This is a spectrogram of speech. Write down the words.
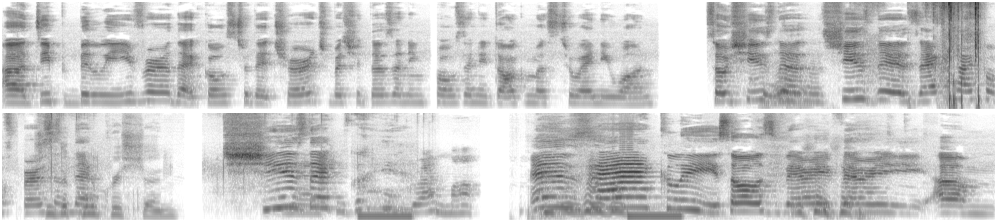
a deep believer that goes to the church but she doesn't impose any dogmas to anyone so she's the Mhm. she's the exact type of She's person a cool that Christian. she's Yeah, the she's cool grandma. exactly so i was very very um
